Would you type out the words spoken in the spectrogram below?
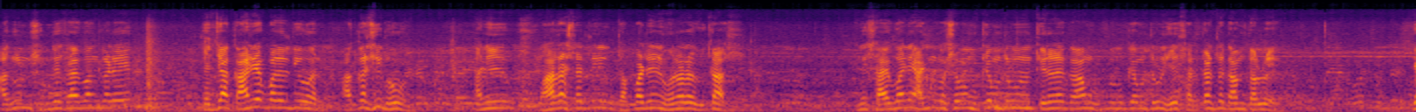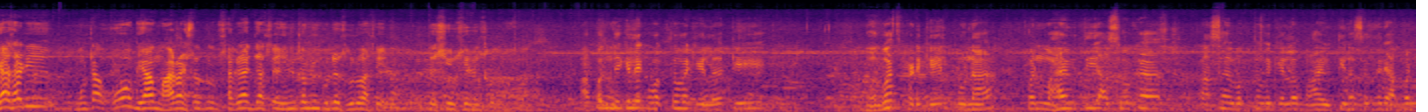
अजून शिंदेसाहेबांकडे त्यांच्या कार्यपद्धतीवर आकर्षित होऊन आणि महाराष्ट्रातील झपाट्याने होणारा विकास आणि साहेबांनी अडीच वर्षामध्ये मुख्यमंत्री म्हणून केलेलं काम उपमुख्यमंत्री म्हणून हे सरकारचं काम चालू आहे. त्यासाठी मोठा ओघ ह्या महाराष्ट्रातून सगळ्यात जास्त इन्कमिंग कुठे सुरू असेल तर शिवसेनेत सुरू. आपण देखील एक वक्तव्य केलं की भगवाच फडकेल पुन्हा पण महायुती असो का असं वक्तव्य केलं महायुती नसेल तरी आपण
